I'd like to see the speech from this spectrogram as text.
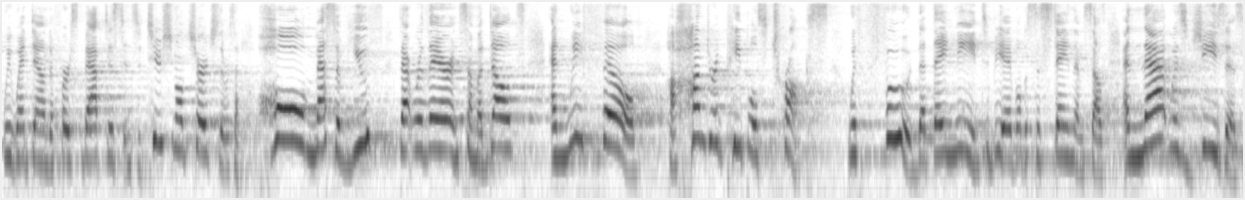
we went down to First Baptist Institutional Church. There was a whole mess of youth that were there and some adults, and we filled a hundred people's trunks with food that they need to be able to sustain themselves. And that was Jesus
